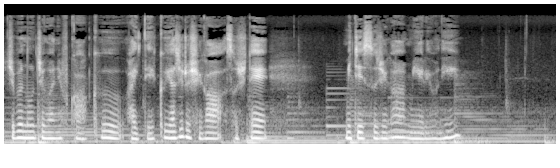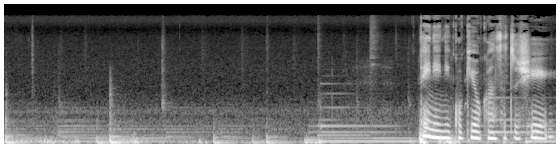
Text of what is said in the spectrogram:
自分の内側に深く入っていく矢印がそして道筋が見えるように丁寧に呼吸を観察し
